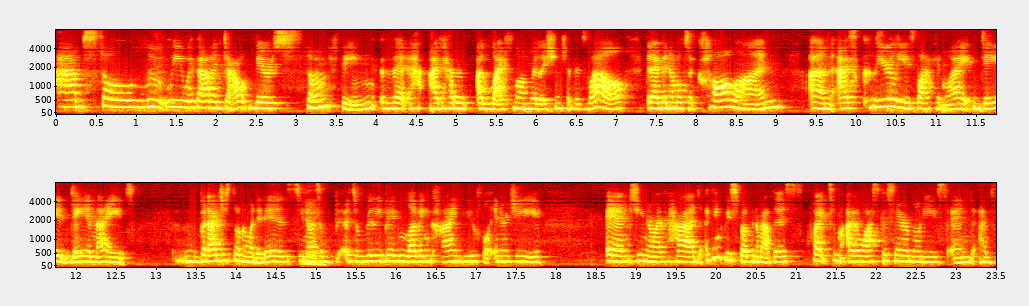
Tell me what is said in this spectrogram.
absolutely, without a doubt, there's something that I've had a, a lifelong relationship as well that I've been able to call on um, as clearly as black and white, day day and night. But I just don't know what it is. You know, yeah. it's a it's a really big, loving, kind, beautiful energy and you know i've had i think we've spoken about this quite some ayahuasca ceremonies and have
